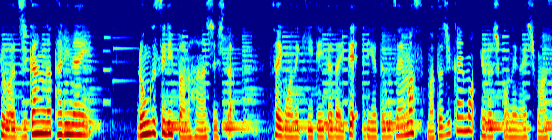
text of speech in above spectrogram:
今日は時間が足りないロングスリーパーの話でした。最後まで聞いていただいてありがとうございます。また次回もよろしくお願いします。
